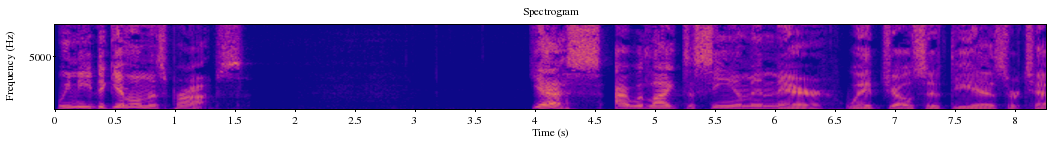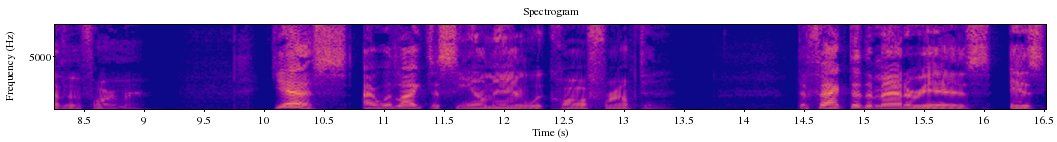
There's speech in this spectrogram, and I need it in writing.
We need to give him his props. Yes, I would like to see him in there with Joseph Diaz or Tevin Farmer. Yes, I would like to see him in with Carl Frampton. The fact of the matter is, is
